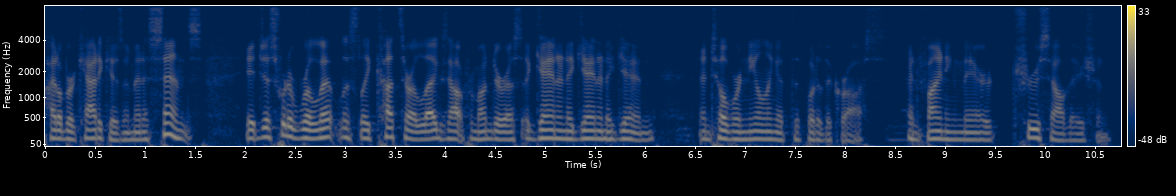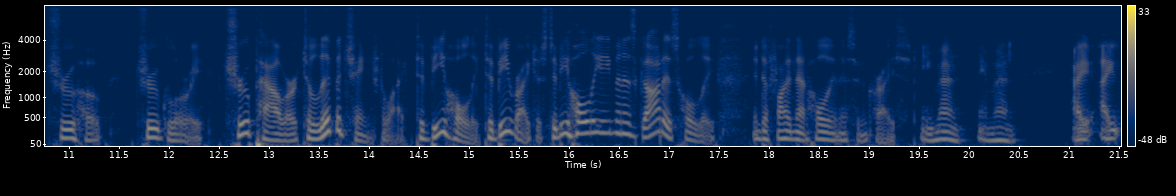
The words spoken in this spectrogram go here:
Heidelberg Catechism, in a sense, it just sort of relentlessly cuts our legs out from under us again and again and again until we're kneeling at the foot of the cross and finding there true salvation, true hope, true glory, true power to live a changed life, to be holy, to be righteous, to be holy even as God is holy, and to find that holiness in Christ. Amen. Amen. I, I,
